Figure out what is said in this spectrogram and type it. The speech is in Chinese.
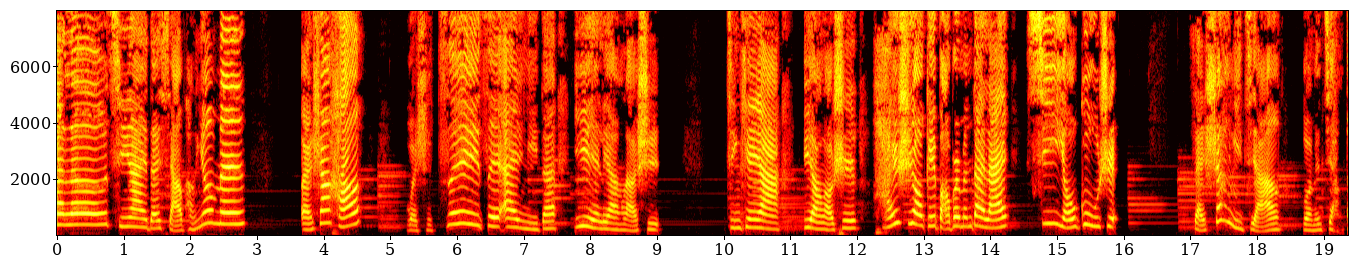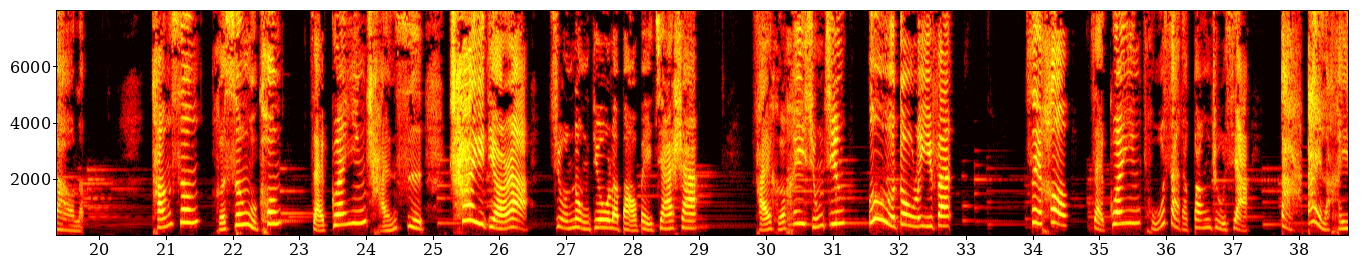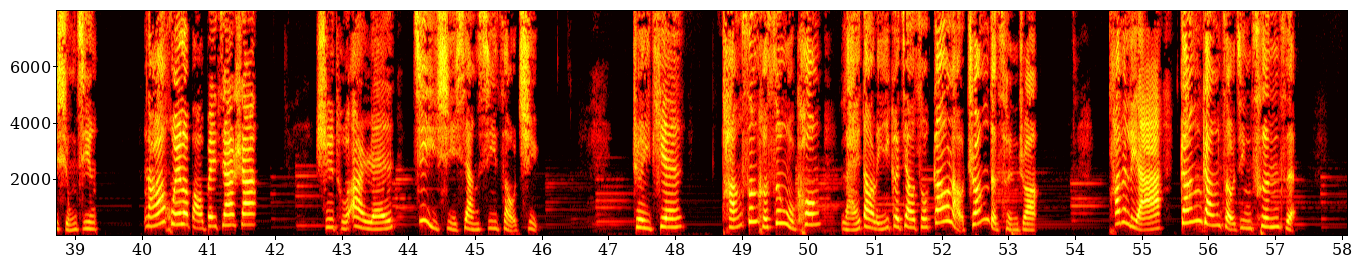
Hello，亲爱的小朋友们，晚上好！我是最最爱你的月亮老师。今天呀，月亮老师还是要给宝贝们带来西游故事。在上一讲，我们讲到了唐僧和孙悟空在观音禅寺，差一点儿啊，就弄丢了宝贝袈裟。还和黑熊精恶斗了一番，最后在观音菩萨的帮助下，打败了黑熊精，拿回了宝贝袈裟。师徒二人继续向西走去。这一天，唐僧和孙悟空来到了一个叫做高老庄的村庄，他们俩刚刚走进村子。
